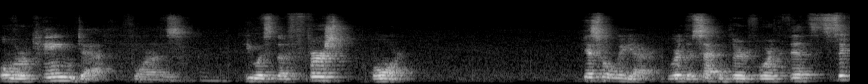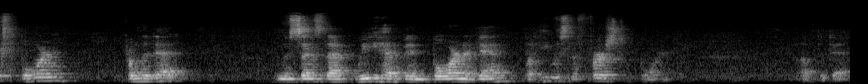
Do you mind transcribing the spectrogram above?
overcame death for us. He was the firstborn. Guess what we are? We're the second, third, fourth, fifth, sixth born from the dead. In the sense that we have been born again, but he was the firstborn of the dead.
